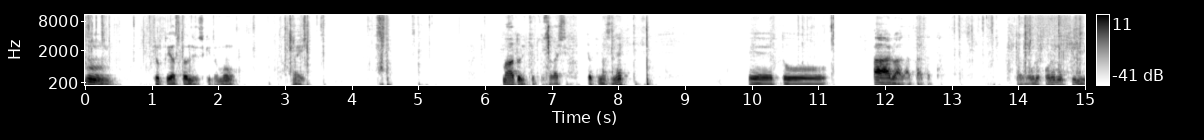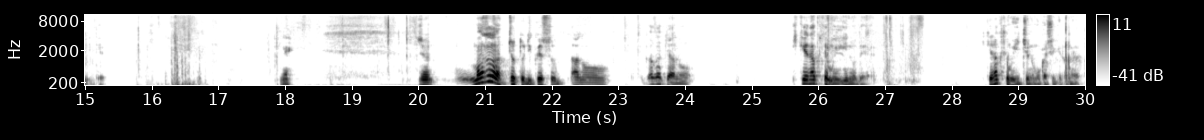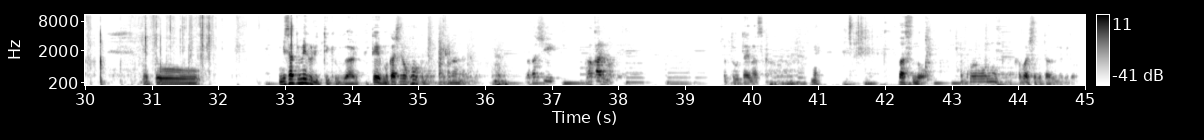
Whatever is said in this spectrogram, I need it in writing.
うん。ちょっとやったんですけども、はい。まあ、後でちょっと探していただきますね。えっ、ー、と、あ、あるある、あったあったあった。俺、俺のキーで。ね。じゃあ、まずはちょっとリクエスト、あの、深崎あの、弾けなくてもいいので、弾けなくてもいいっていうのもおかしいけどね。えっと、岬めぐりって曲があって、昔のフォークの曲なんだけど、私、わかるので、ちょっと歌いますか。ね。バスの、これもカバーしたことあるんだけど、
